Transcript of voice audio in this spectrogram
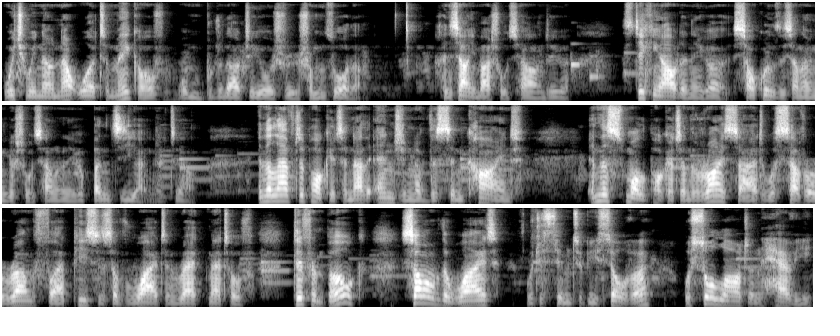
which we know not what to make of，我们不知道这又是什么做的，很像一把手枪。这个 sticking out 的那个小棍子，相当于那个手枪的那个扳机啊，应该是这样。In the left pocket, another engine of the same kind. In the small pocket on the right side were several round flat pieces of white and red metal of different bulk. Some of the white, which seemed to be silver, were so large and heavy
